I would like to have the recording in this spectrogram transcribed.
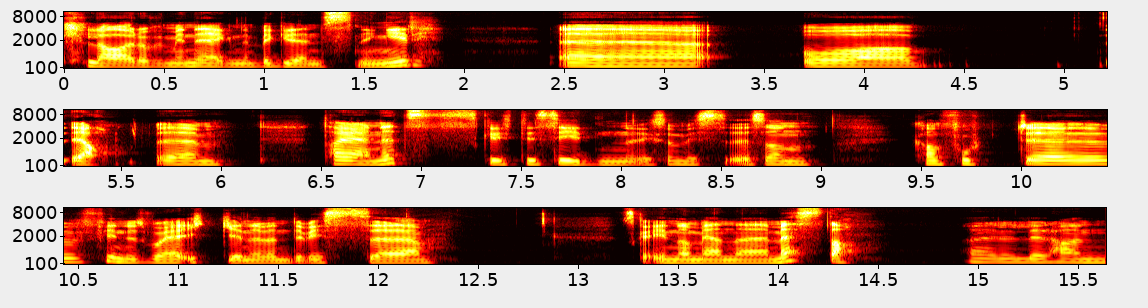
klar over mine egne begrensninger. Uh, og ja um, tar gjerne et skritt til siden, liksom, hvis sånn Kan fort uh, finne ut hvor jeg ikke nødvendigvis skal inn og mene mest, da. Eller ha en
